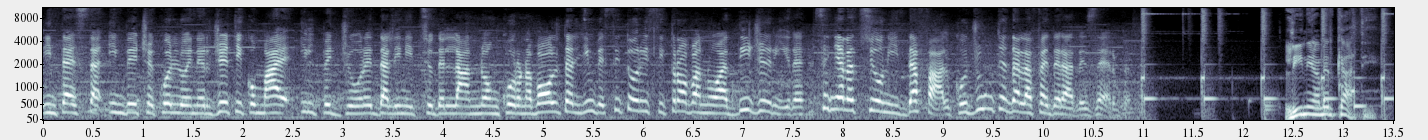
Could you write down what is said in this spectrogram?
in testa invece quello energetico, ma è il peggiore dall'inizio dell'anno. Ancora una volta gli investitori si trovano a digerire segnalazioni da falco giunte dalla Federal Reserve. Linea mercati.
